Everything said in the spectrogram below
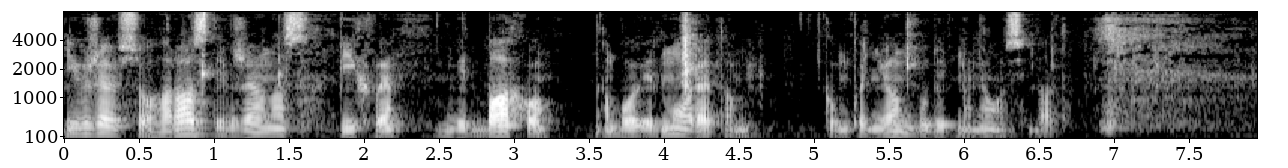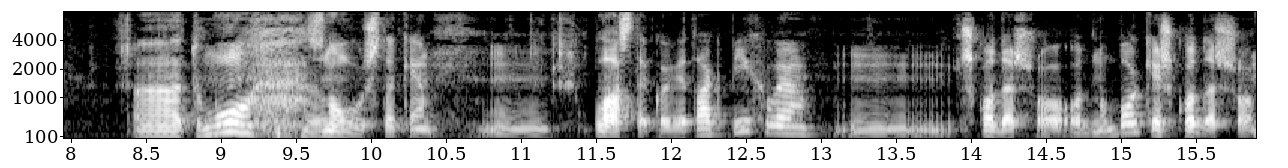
І вже все гаразд, і вже в нас піхви від бахо або від море там компаньйон будуть на нього сідати. Е, Тому, знову ж таки, пластикові так, піхви. Шкода, що однобокі, шкода, що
